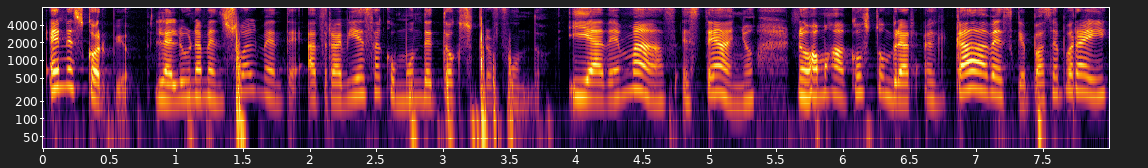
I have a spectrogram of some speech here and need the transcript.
En Escorpio, la luna mensualmente atraviesa como un detox profundo y además este año nos vamos a acostumbrar a que cada vez que pase por ahí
